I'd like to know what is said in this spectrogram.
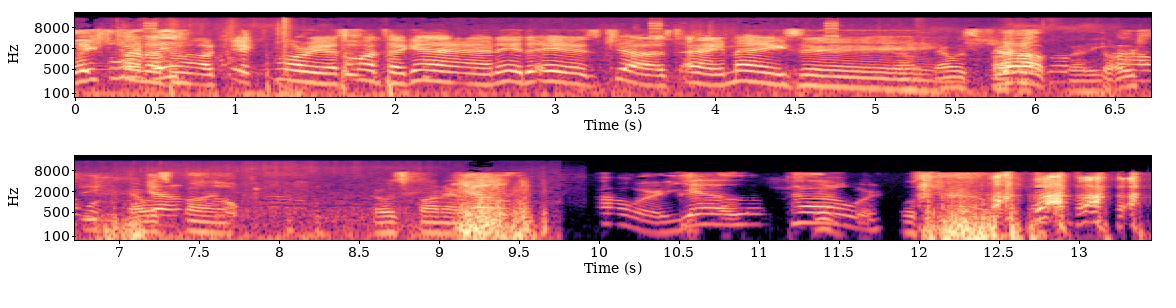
Wait for it, wait. Canada victorious once again! It is just amazing! that, that was fun, up, buddy. Darcy. That was Yellow fun. That was fun. everyone. Yellow power, yellow power. We'll see.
